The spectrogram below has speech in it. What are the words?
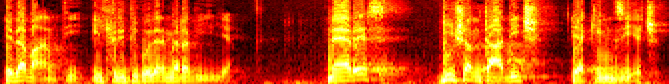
e davanti il trittico delle meraviglie. Neres, Dusan Tadic e Hakim Ziyech.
